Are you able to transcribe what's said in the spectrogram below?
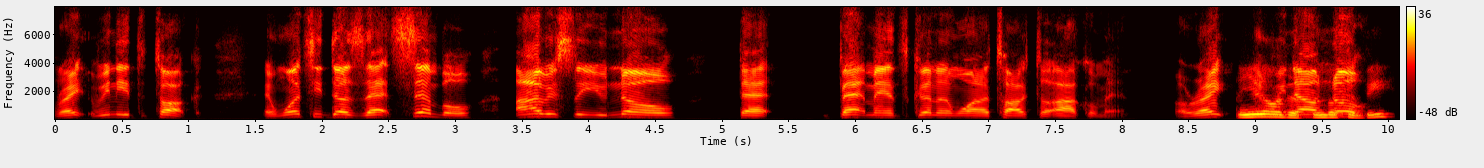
right? We need to talk. And once he does that symbol, obviously you know that Batman's gonna want to talk to Aquaman. All right. You And know what the symbol know- could be?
